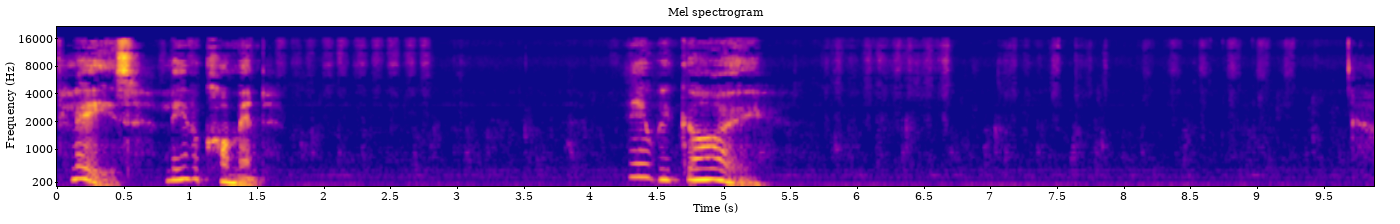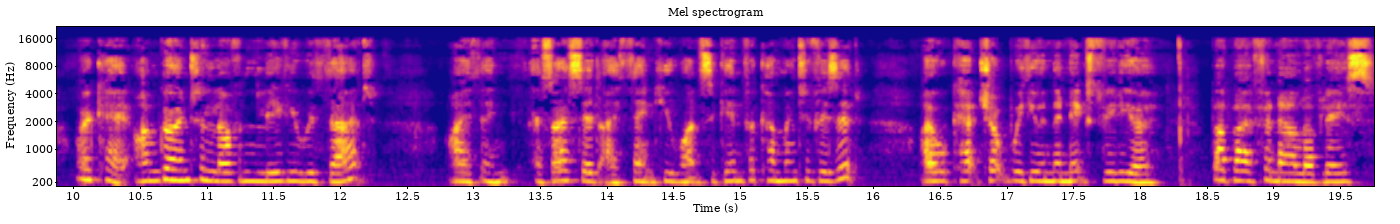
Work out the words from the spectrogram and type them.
please leave a comment. There we go. Okay, I'm going to love and leave you with that. I think, as I said, I thank you once again for coming to visit. I will catch up with you in the next video. Bye-bye for now, lovelies.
